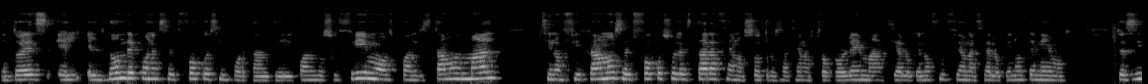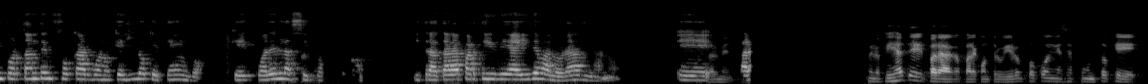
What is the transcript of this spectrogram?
Entonces, el, el dónde pones el foco es importante y cuando sufrimos, cuando estamos mal, si nos fijamos, el foco suele estar hacia nosotros, hacia nuestro problema, hacia lo que no funciona, hacia lo que no tenemos. Entonces, es importante enfocar, bueno, ¿qué es lo que tengo? ¿Qué, ¿Cuál es la situación? Y tratar a partir de ahí de valorarla, ¿no? Eh, bueno, fíjate, para, para, contribuir un poco en ese punto, que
